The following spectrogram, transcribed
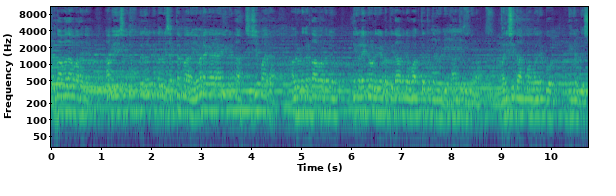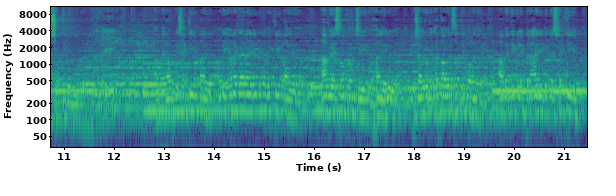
കർത്താവതാ പറഞ്ഞ് ആ യേശുവിന്റെ മുമ്പിൽ നിൽക്കുന്ന ഒരു ശക്തന്മാരാ യവനക്കാരായിരിക്കുന്ന ശിഷ്യന്മാരാ? അവരോട് കർത്താവ് പറഞ്ഞു നിങ്ങൾ എന്നോട് കേട്ട പിതാവിന്റെ വാക്തത്വത്തിന് വേണ്ടി കാത്തിരിക്കണം. പരിശുദ്ധാത്മാവ് വരുമ്പോൾ നിങ്ങൾക്ക് ശക്തി ലഭിക്കും. ആമേൻ അവർക്ക് ശക്തി ഉണ്ടായിരുന്നു അവർ യവനക്കാരായിരിക്കുന്ന വ്യക്തികളായിരുന്നു. അവയെ സ്വന്തം ചെയ്യുന്നു. ഹല്ലേലൂയ. പക്ഷെ അവരോട് കർത്താവ് ഒരു സത്യം പറഞ്ഞു. അവൻ നിങ്ങൾ ഇപ്പോൾ ആയിരിക്കുന്ന ശക്തിയും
